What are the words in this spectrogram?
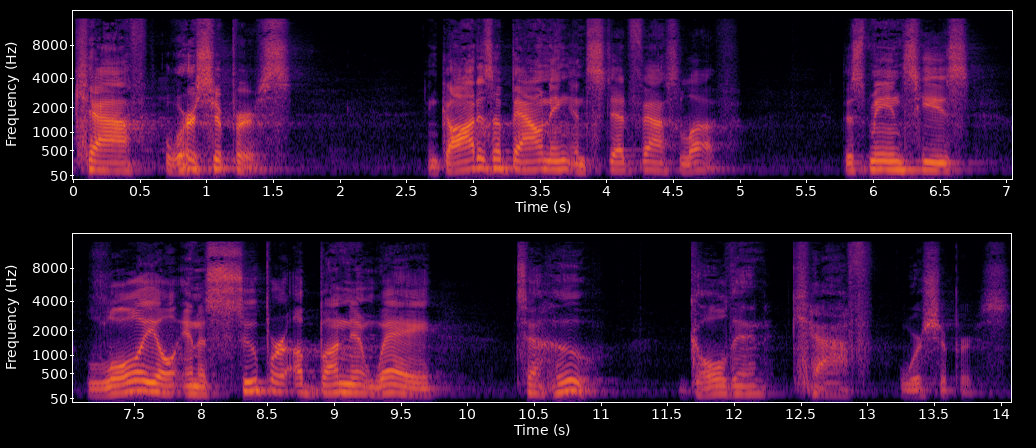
calf worshipers. And God is abounding in steadfast love. This means he's loyal in a super abundant way to who? Golden calf worshipers.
